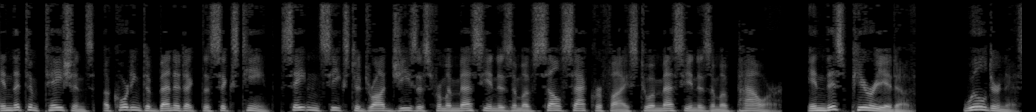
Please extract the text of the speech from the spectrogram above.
In the Temptations, according to Benedict XVI, Satan seeks to draw Jesus from a messianism of self-sacrifice to a messianism of power. In this period of wilderness,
